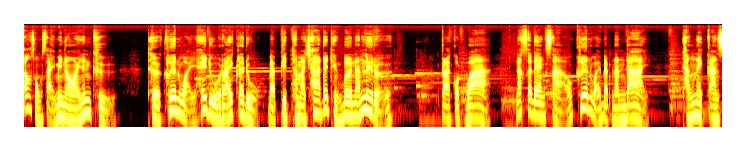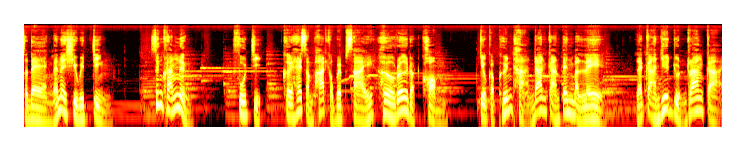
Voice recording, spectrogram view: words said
ต้องสงสัยไม่น้อยนั่นคือ เธอเคลื่อนไหวให้ดูไร้กระดูกแบบผิดธรรมชาติได้ถึงเบอร์นั้นเลยเหรอ ปรากฏว่านักแสดงสาวเคลื่อนไหวแบบนั้นได้ ทั้งในการแสดงและในชีวิตจริง ซึ่งครั้งหนึ่งฟูจิเคยให้สัมภาษณ์กับเว็บไซต์ horror.com เกี่ยวกับพื้นฐานด้านการเต้นบัลเล่ต์และการยืดหยุ่นร่างกาย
